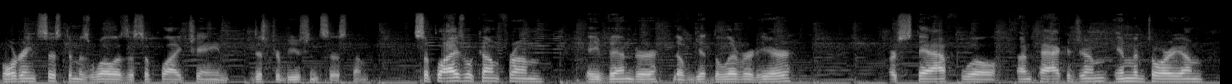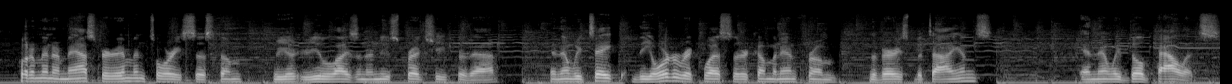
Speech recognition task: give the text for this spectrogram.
ordering system as well as a supply chain distribution system. Supplies will come from a vendor, they'll get delivered here. Our staff will unpackage them, inventory them, put them in a master inventory system. We're utilizing a new spreadsheet for that. And then we take the order requests that are coming in from the various battalions and then we build pallets.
